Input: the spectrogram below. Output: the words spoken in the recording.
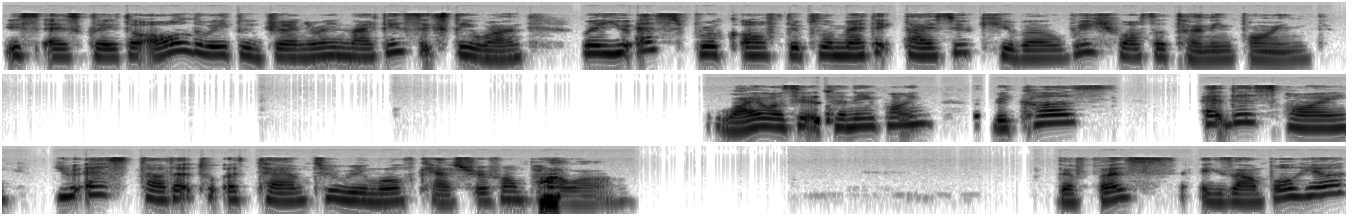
This escalated all the way to January 1961, where US broke off diplomatic ties with Cuba, which was a turning point. Why was it a turning point? Because at this point, US started to attempt to remove Castro from power. The first example here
